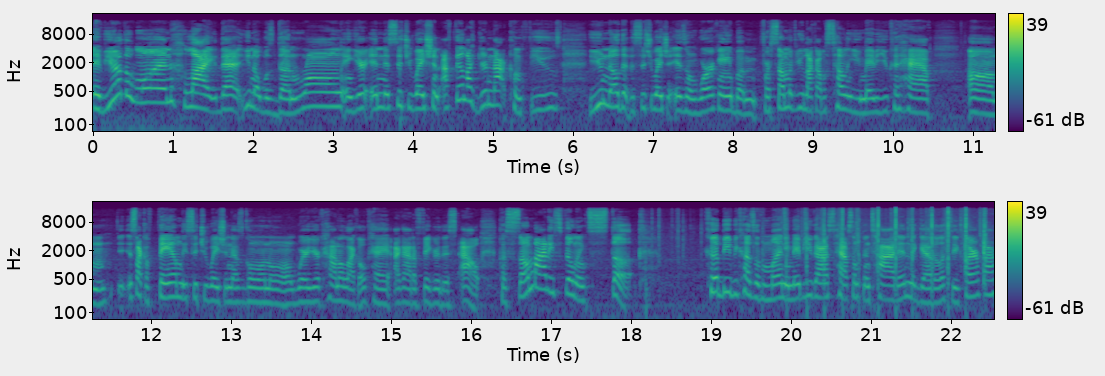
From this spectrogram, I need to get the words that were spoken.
if you're the one like that you know was done wrong and you're in this situation i feel like you're not confused you know that the situation isn't working but for some of you like i was telling you maybe you could have um it's like a family situation that's going on where you're kind of like okay i gotta figure this out because somebody's feeling stuck could be because of money. Maybe you guys have something tied in together. Let's see, clarify.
